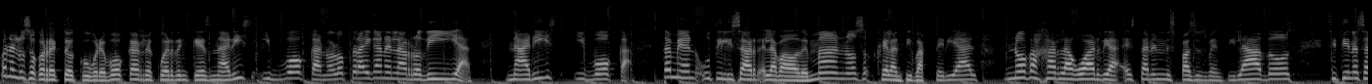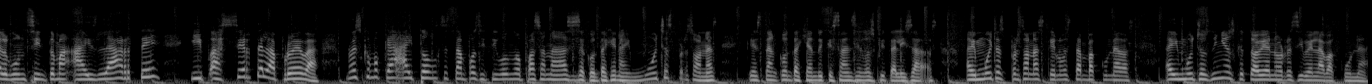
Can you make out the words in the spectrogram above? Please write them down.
Con el uso correcto de cubrebocas, recuerden que es nariz y boca, no lo traigan en las rodillas, nariz y boca. También utilizar el lavado de manos, gel antibacterial, no bajar la guardia, estar en espacios ventilados. Si tienes algún síntoma, aislarte y hacerte la prueba. No es como que, ay, todos están positivos, no pasa nada si se contagian. Hay muchas personas que están contagiando y que están siendo hospitalizadas. Hay muchas personas que no están vacunadas. Hay muchos niños que todavía no reciben la vacuna.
